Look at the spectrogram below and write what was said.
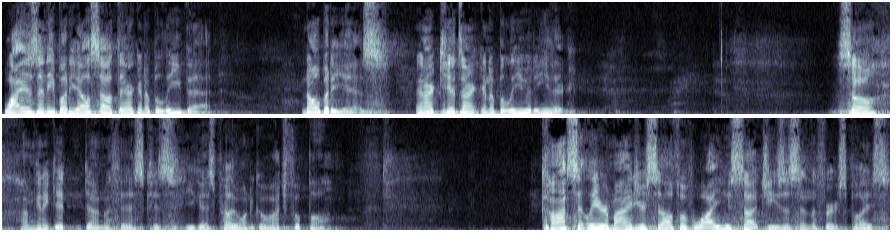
why is anybody else out there going to believe that? Nobody is. And our kids aren't going to believe it either. So I'm going to get done with this because you guys probably want to go watch football. Constantly remind yourself of why you sought Jesus in the first place.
